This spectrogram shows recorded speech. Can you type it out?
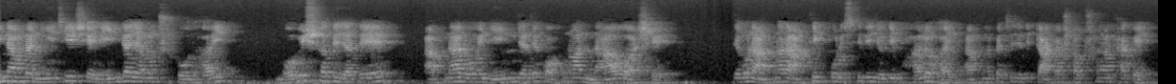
ঋণ আমরা নিয়েছি, সেই ঋণটা যেমন শোধ হয় ভবিষ্যতে যাতে আপনার ওই ঋণ যাতে কখনো আর নাও আসে। দেখুন, আপনার আর্থিক পরিস্থিতি যদি ভালো হয়, আপনার কাছে যদি টাকা সবসময় থাকে,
